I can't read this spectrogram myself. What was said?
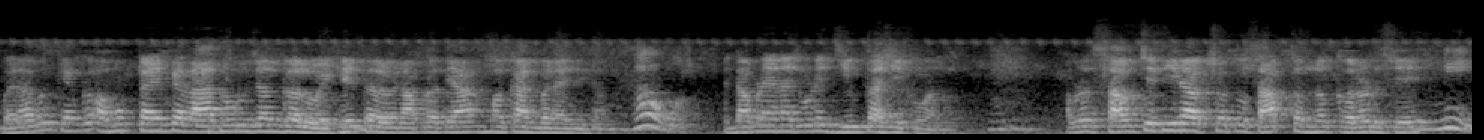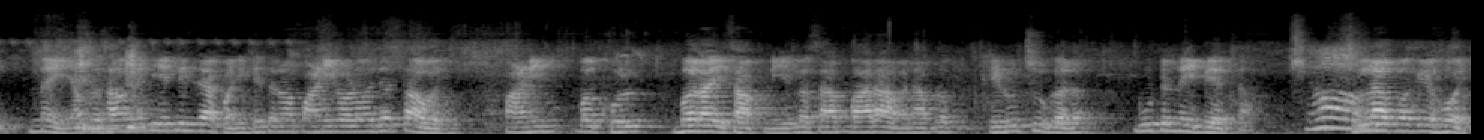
બરાબર? કેમ કે અમુક ટાઈમ પેલા આ થોડું જંગલ હોય ખેતર હોય આપણે ત્યાં મકાન બનાવી દીધા. એટલે આપણે એના જોડે જીવતા શીખવાનું. આપણે સાવચેતી રાખશો તો સાપ તમને કરડશે નહીં. આપણે સાવચેતી એટલી જ રાખવાની. ખેતરમાં પાણી વાળવા જતા હોય પાણી બખોલ ભરાય સાપની. એટલે સાપ બહાર આવે ને આપણે ખેડૂત શું કરે? બૂટ નહીં પહેરતા. ખુલ્લા પગે હોય.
